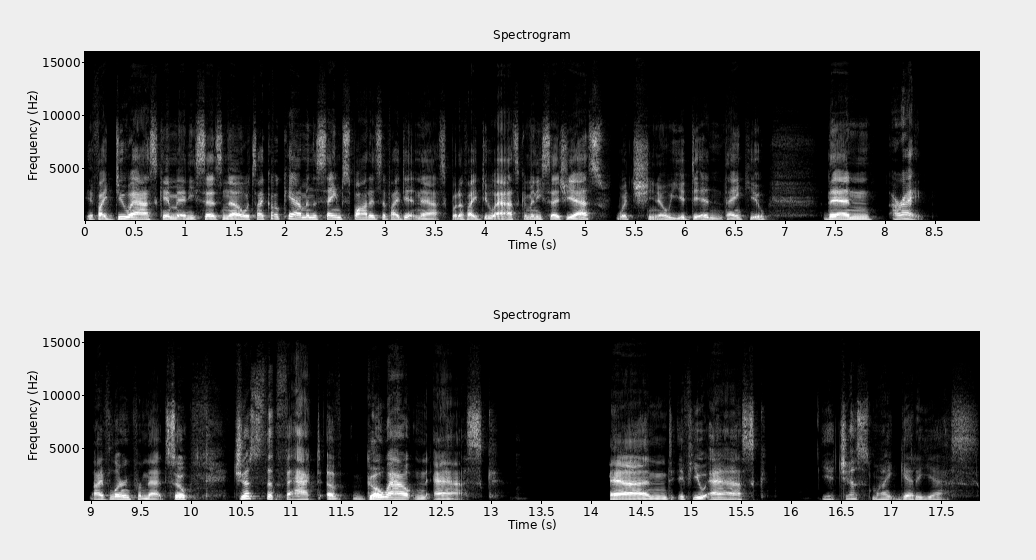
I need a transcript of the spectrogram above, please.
If I do ask him and he says no it's like okay I'm in the same spot as if I didn't ask. But if I do ask him and he says yes which you know you did and thank you then all right I've learned from that. So just the fact of go out and ask. And if you ask, you just might get a yes.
